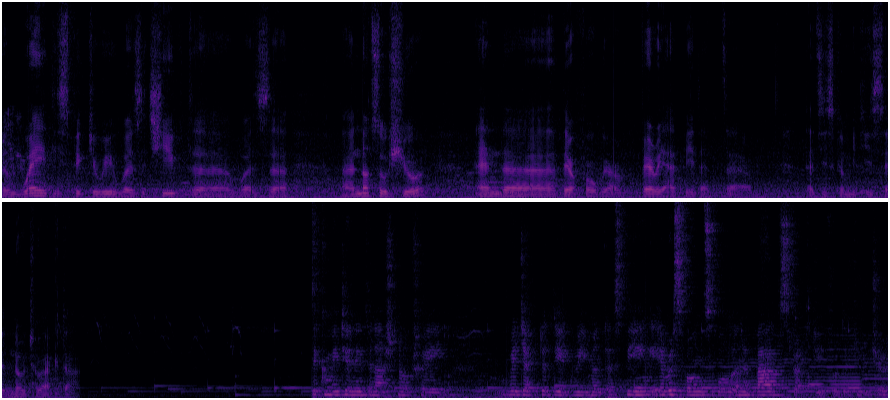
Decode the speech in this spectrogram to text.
The way this victory was achieved uh, was uh, uh, not so sure, and therefore we are very happy that, that this committee said no to ACTA. The Committee on International Trade rejected the agreement as being irresponsible and a bad strategy for the future.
